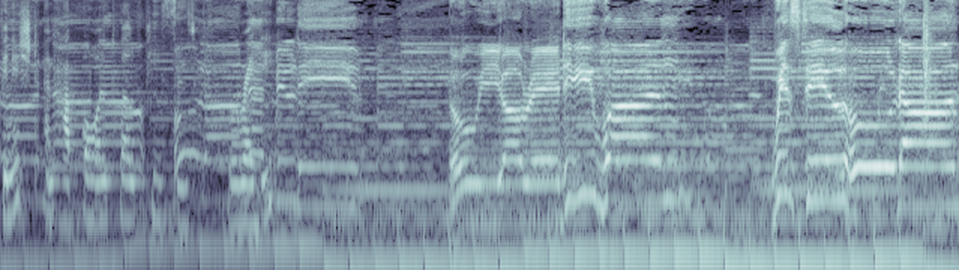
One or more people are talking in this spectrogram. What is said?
finished and have all 12 pieces ready. Though we already won, we still hold on,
